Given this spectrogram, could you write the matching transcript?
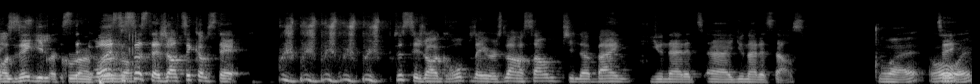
dont Zig. Il, ouais, c'est genre. ça, c'était genre, tu sais, comme c'était. Tous ces genre gros players-là ensemble, puis là, bang, United, euh, United Styles. Ouais, ouais, ouais.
